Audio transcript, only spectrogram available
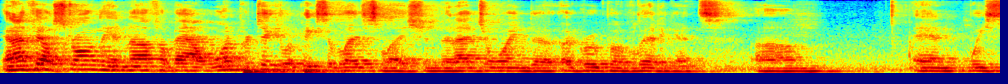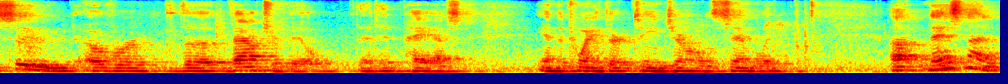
and I felt strongly enough about one particular piece of legislation that I joined a, a group of litigants. Um, and we sued over the voucher bill that had passed in the 2013 General Assembly. Uh, it's not an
